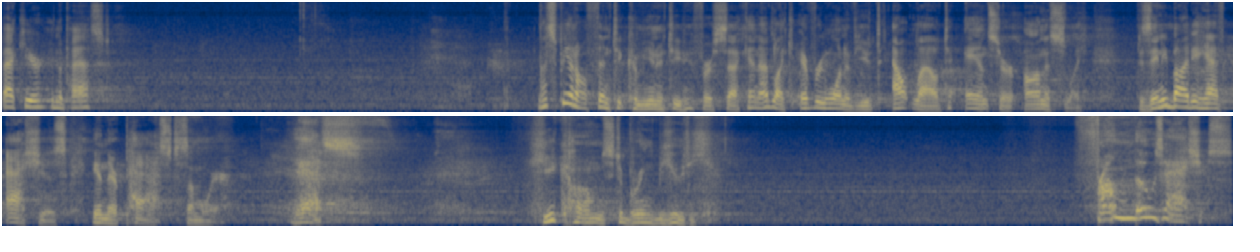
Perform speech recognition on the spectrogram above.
back here in the past? Let's be an authentic community for a second. I'd like every one of you to, out loud to answer honestly. Does anybody have ashes in their past somewhere? Yes. He comes to bring beauty. From those ashes.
